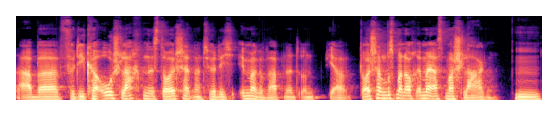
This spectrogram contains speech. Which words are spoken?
Aber für die K.O.-Schlachten ist Deutschland natürlich immer gewappnet und ja, Deutschland muss man auch immer erstmal schlagen. Hm.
